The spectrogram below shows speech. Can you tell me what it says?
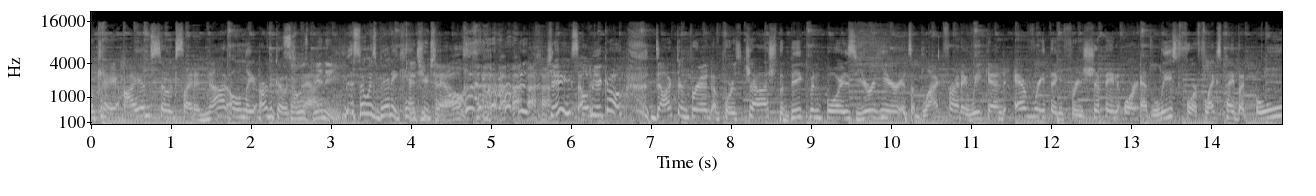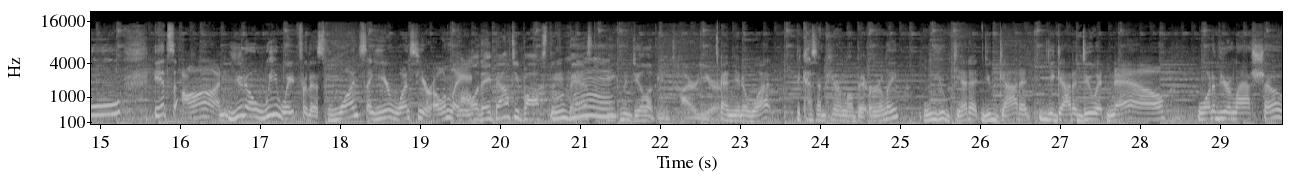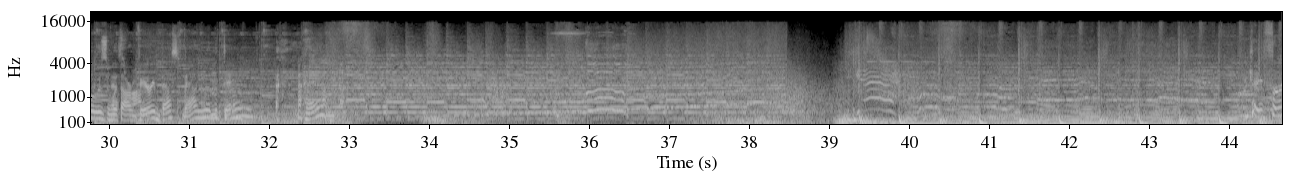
Okay, I am so excited. Not only are the goats So is Benny. So is Benny, can't, Can't you tell? Jinx, Omiyako, Dr. Brent, of course, Josh, the Beekman boys, you're here. It's a Black Friday weekend, everything free shipping or at least for flex pay, but oh, it's on. You know, we wait for this once a year, once a year only. Holiday Bounty Box, the Mm-hmm. best Beekman deal of the entire year. And you know what? Because I'm here a little bit early, ooh, you get it. You got it. You got to do it now. One of your last shows with our right. very best value of the mm-hmm. day. hey.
